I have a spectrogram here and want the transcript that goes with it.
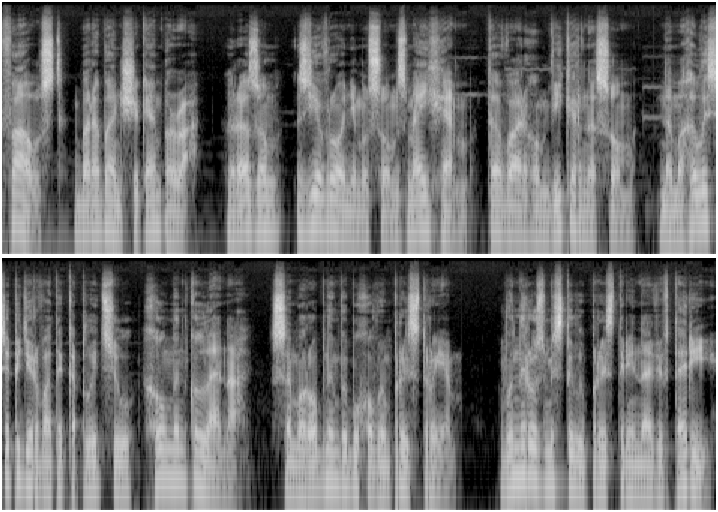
Фауст, барабанщик Емпера, разом з Євронімусом з Мейхем та Варгом Вікернесом намагалися підірвати каплицю Холменколена саморобним вибуховим пристроєм. Вони розмістили пристрій на вівтарі,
